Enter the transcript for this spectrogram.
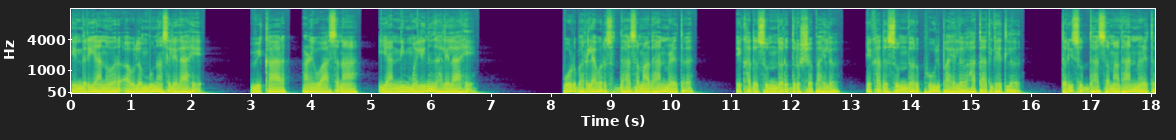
इंद्रियांवर अवलंबून असलेलं आहे. विकार आणि वासना यांनी मलिन झालेला आहे. पोट भरल्यावर सुद्धा समाधान मिळतं. एखादं सुंदर दृश्य पाहिलं एखादं सुंदर फूल पाहिलं हातात घेतलं तरीसुद्धा समाधान मिळतं.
